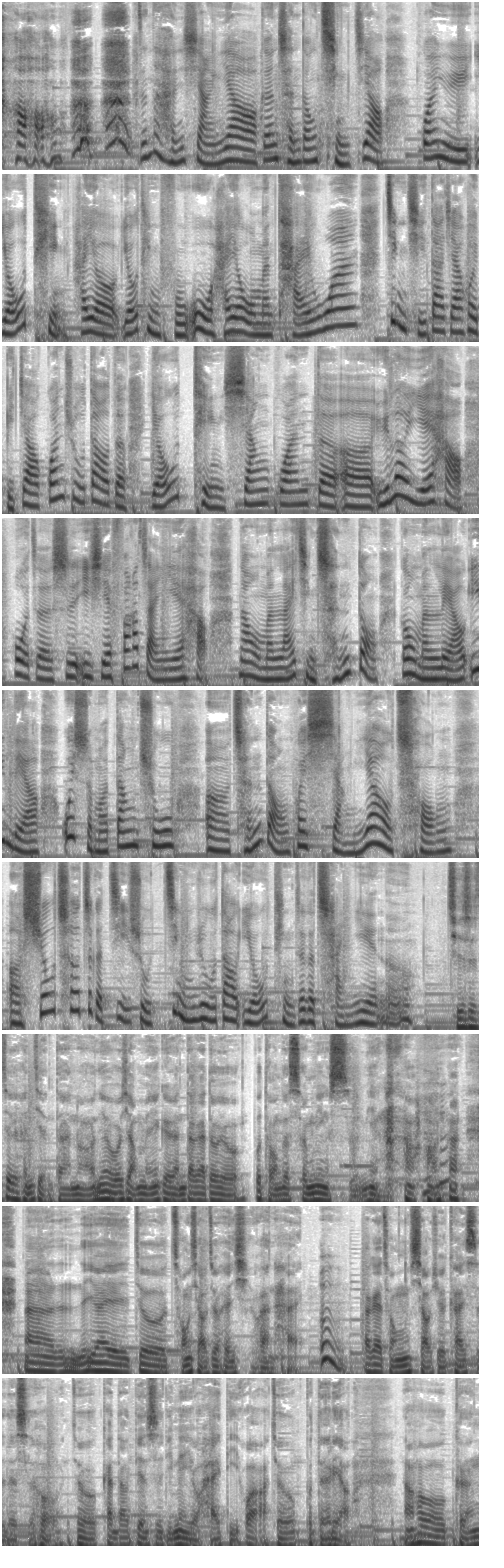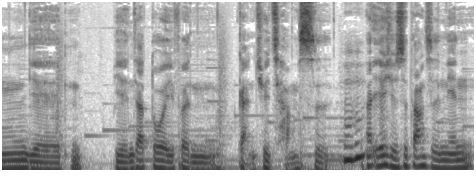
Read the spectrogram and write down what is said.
真的很想要跟陈董请教。关于游艇，还有游艇服务，还有我们台湾近期大家会比较关注到的游艇相关的呃娱乐也好，或者是一些发展也好，那我们来请陈董跟我们聊一聊，为什么当初呃陈董会想要从呃修车这个技术进入到游艇这个产业呢？其实这个很简单哦，因为我想每一个人大概都有不同的生命使命。那 那因为就从小就很喜欢海，嗯，大概从小学开始的时候就看到电视里面有海底，哇，就不得了。然后可能也比人家多一份敢去尝试。嗯，那也许是当时年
